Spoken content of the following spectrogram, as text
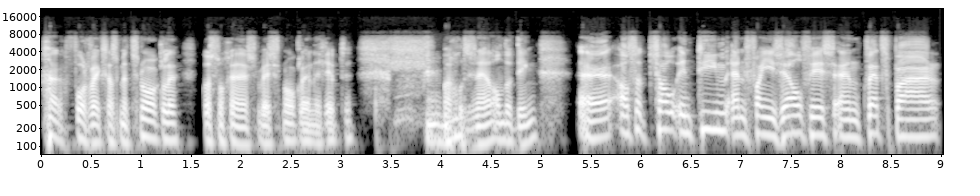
vorige week zelfs met snorkelen. Ik was nog eens bij snorkelen in Egypte. Mhm. Maar goed, het is een heel ander ding. Uh, als het zo intiem en van jezelf is en kwetsbaar.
